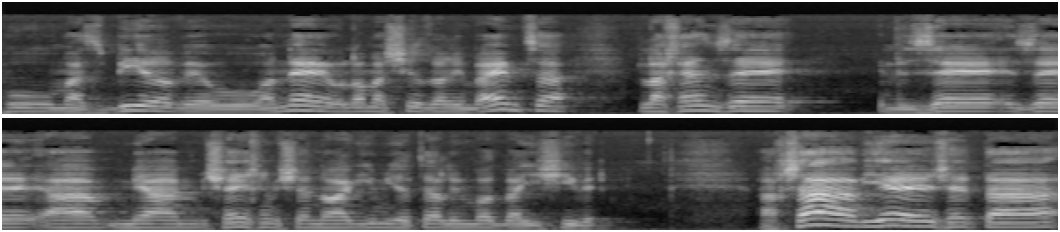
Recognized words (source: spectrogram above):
הוא מסביר והוא עונה, הוא לא משאיר דברים באמצע, לכן זה, זה, זה מהשייכים שנוהגים יותר ללמוד בישיבה. עכשיו יש את, ה,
